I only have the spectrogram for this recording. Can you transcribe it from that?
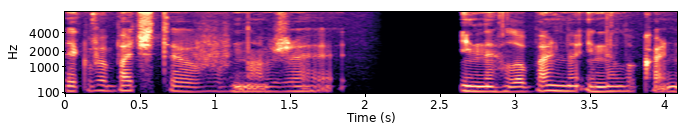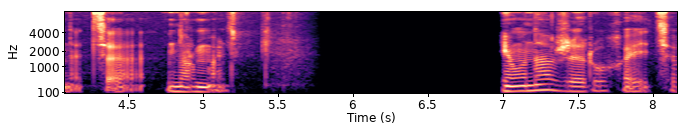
Як ви бачите, вона вже і не глобальна, і не локальна. Це нормаль. І вона вже рухається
